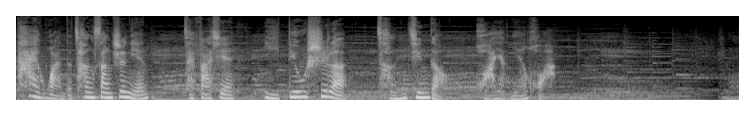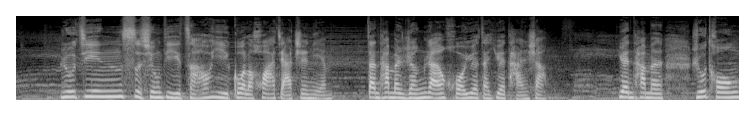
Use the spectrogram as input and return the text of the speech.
太晚的沧桑之年，才发现已丢失了曾经的花样年华。如今四兄弟早已过了花甲之年，但他们仍然活跃在乐坛上。愿他们如同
